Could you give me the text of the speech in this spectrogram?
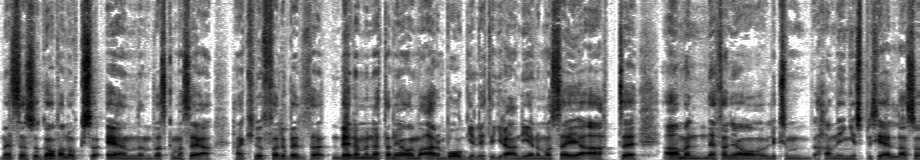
Men sen så gav han också en, vad ska man säga, han knuffade Benjamin Netanyahu med armbågen lite grann genom att säga att eh, ja, men Netanyahu, liksom, han är ingen speciell. Alltså,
